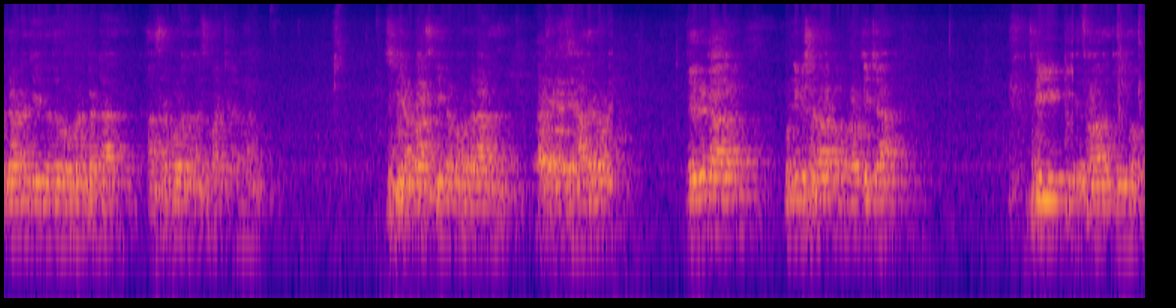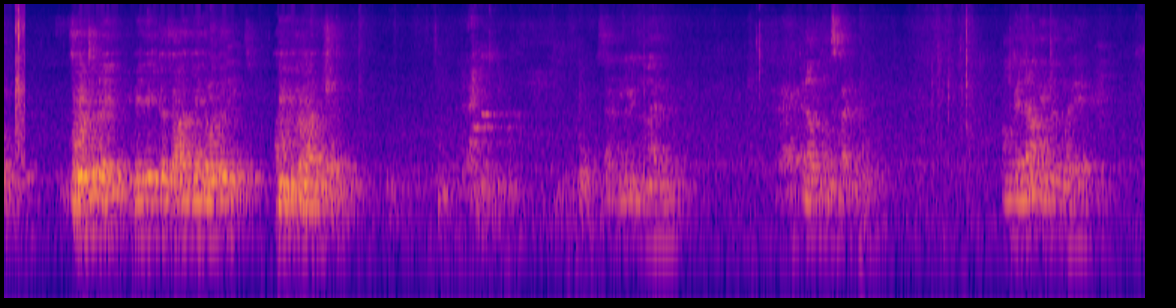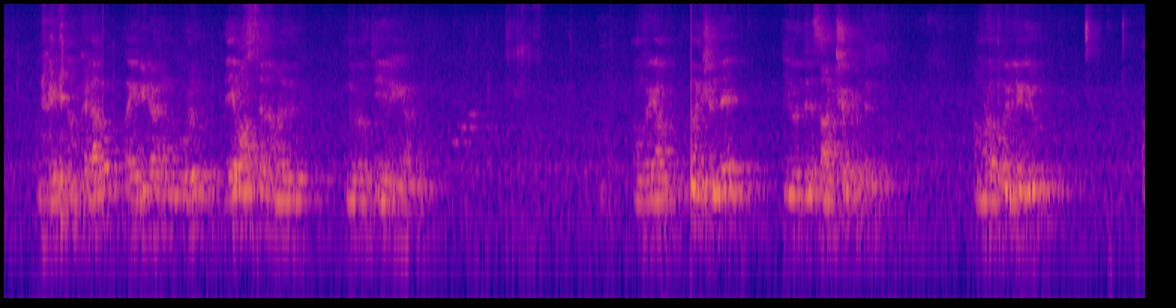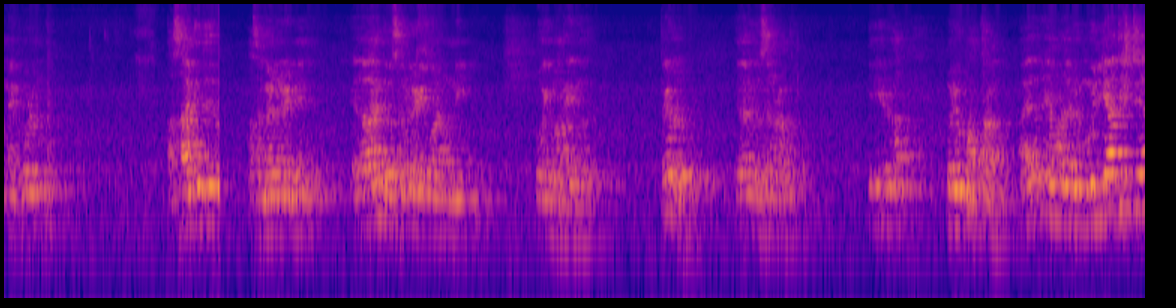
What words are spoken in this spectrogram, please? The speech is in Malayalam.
ഉദ്ഘാടനം ചെയ്യുന്നത് ബഹുമാനപ്പെട്ട കാസർഗോഡ് നഗരസഭാ ചെയർമാൻ ശ്രീ അബ്ബാസ് ടി കമറുകളാണ് അദ്ദേഹത്തെ ആദരവോടെ ദീർഘകാലം ഉണ്ണികൃഷ്ണനോടൊപ്പം പ്രവർത്തിച്ച ശ്രീ ടി സ്വാഗതം ചെയ്യുന്നു. സുഹൃത്തുക്കളെ ഈ വേദിയിലേക്ക് സ്വാഗതം ചെയ്തുകൊണ്ട് അഭിപ്രായം എല്ലാവർക്കും നമസ്കാരം നമുക്കെല്ലാം അറിയുന്നത് പോലെ നമുക്ക് നമുക്കെല്ലാവർക്കും വൈകിട്ടാണെങ്കിൽ പോലും ഇതേ നമ്മൾ ഇന്നിവിടെ ഒത്തുചേരുകയാണ്. നമുക്കറിയാം മനുഷ്യന്റെ ജീവിതത്തിൽ സാക്ഷ്യപ്പെടുത്തൽ. നമ്മളൊപ്പം ഇല്ലെങ്കിലും നമ്മ എപ്പോഴും അസാന്നിധ്യത്തിൽ ആ സമ്മേളനം കഴിഞ്ഞ് ഏതാനും ദിവസങ്ങൾ കഴിയുമ്പോഴാണ് ഉണ്ണി പോയി മറയുന്നത്. ഇത്രയേ ഉള്ളൂ. ഏതാനും ദിവസങ്ങളാണ്. ഇതിലുള്ള ഒരു പത്രം. അതായത് ഞാൻ പറഞ്ഞ ഒരു മൂല്യാധിഷ്ഠിത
